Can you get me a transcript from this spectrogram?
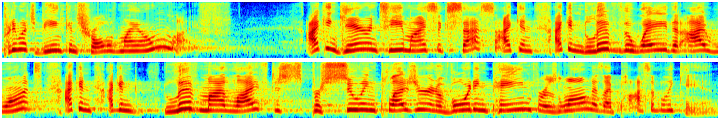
pretty much be in control of my own life. I can guarantee my success. I can, I can live the way that I want. I can, I can live my life just pursuing pleasure and avoiding pain for as long as I possibly can.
